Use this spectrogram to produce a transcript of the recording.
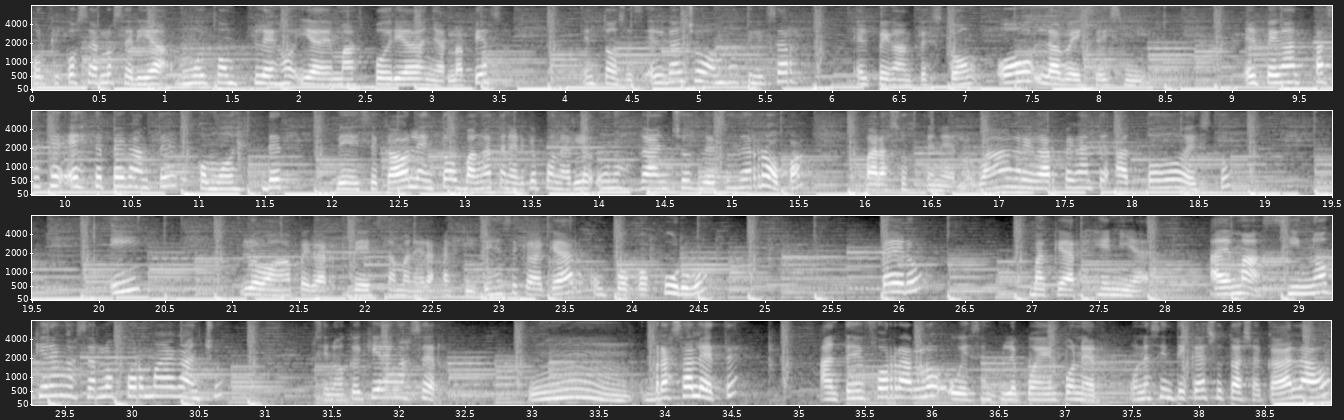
porque coserlo sería muy complejo y además podría dañar la pieza. Entonces, el gancho vamos a utilizar el pegante Stone o la B6000. El pegante, pasa que este pegante, como es de, secado lento, van a tener que ponerle unos ganchos de esos de ropa para sostenerlo. Van a agregar pegante a todo esto y lo van a pegar de esta manera aquí. Fíjense que va a quedar un poco curvo, pero va a quedar genial. Además, si no quieren hacerlo forma de gancho, sino que quieren hacer un brazalete, antes de forrarlo le pueden poner una cintica de su talla a cada lado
